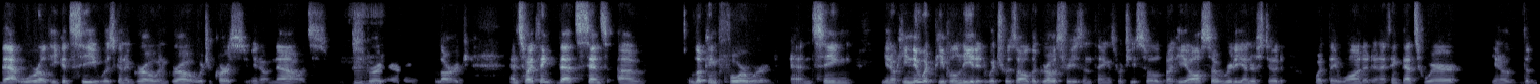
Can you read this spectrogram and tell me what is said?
that world he could see was going to grow and grow which of course you know now it's mm-hmm. extraordinarily mm-hmm. large and so i think that sense of looking forward and seeing you know he knew what people needed which was all the groceries and things which he sold but he also really understood what they wanted and i think that's where you know the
